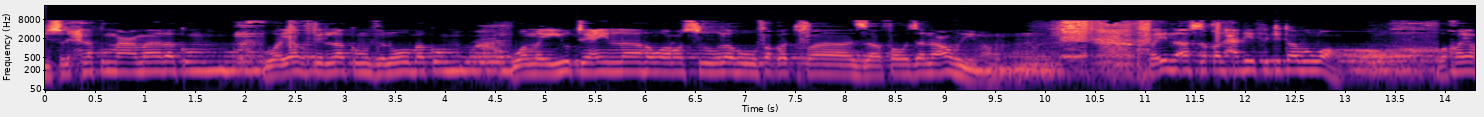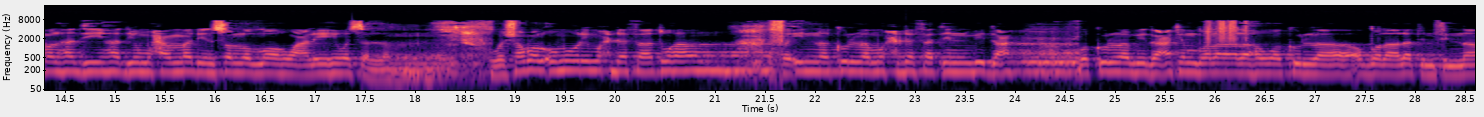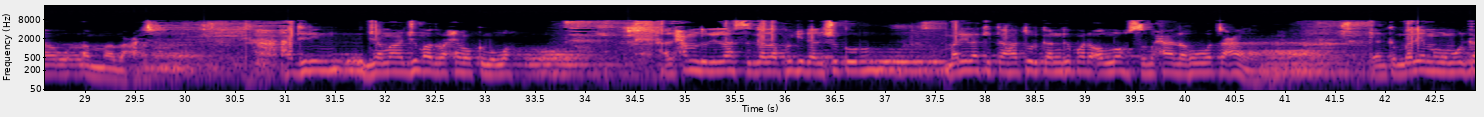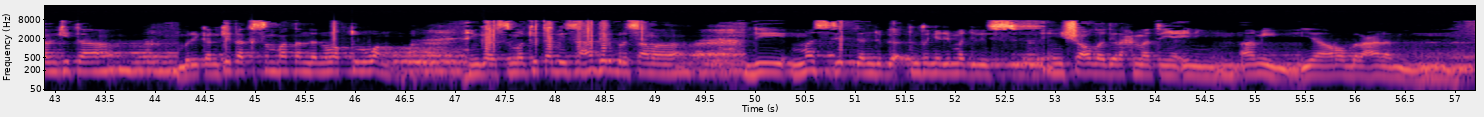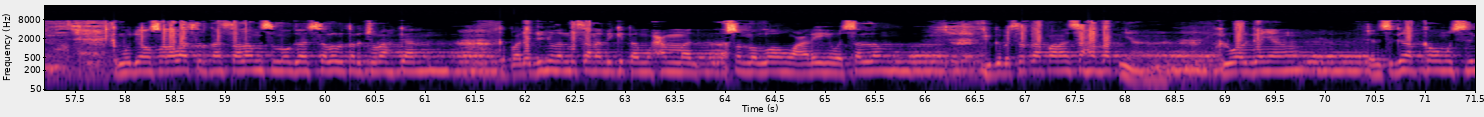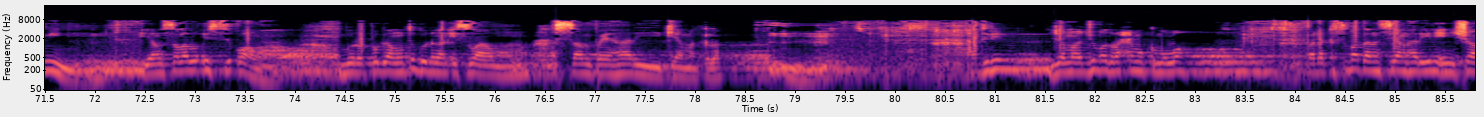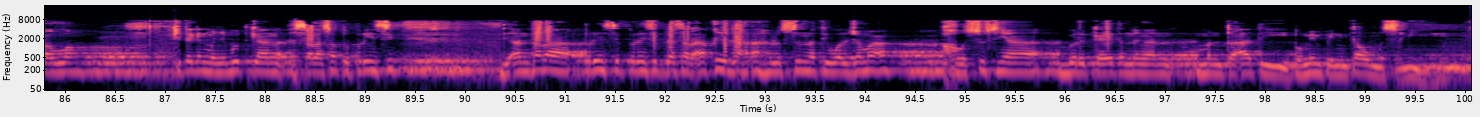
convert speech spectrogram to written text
يصلح لكم أعمالكم ويغفر لكم ذنوبكم ومن يطع الله ورسوله فقد فاز فوزا عظيما. فإن أصدق الحديث كتاب الله وخير الهدي هدي محمد صلى الله عليه وسلم وشر الأمور محدثاتها فإن كل محدثة بدعة وكل بدعة ضلالة وكل ضلالة في النار أما بعد Hadirin jamaah Jumat rahimakumullah Alhamdulillah segala puji dan syukur. Marilah kita haturkan kepada Allah Subhanahu wa taala. Yang kembali mengumpulkan kita memberikan kita kesempatan dan waktu luang hingga semua kita bisa hadir bersama di masjid dan juga tentunya di majlis. Insyaallah dirahmatinya ini. Amin. Ya rabbal alamin. Kemudian salawat serta salam semoga selalu tercurahkan kepada junjungan besar Nabi kita Muhammad sallallahu alaihi wasallam juga beserta para sahabatnya, keluarganya dan segenap kaum muslimin yang selalu istiqamah berpegang teguh dengan Islam sampai hari kiamat kelak. Hadirin jamaah Jumat rahimakumullah. Pada kesempatan siang hari ini insyaallah kita ingin menyebutkan salah satu prinsip di antara prinsip-prinsip dasar akidah Ahlus Sunnati wal Jamaah khususnya berkaitan dengan mentaati pemimpin kaum muslimin.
